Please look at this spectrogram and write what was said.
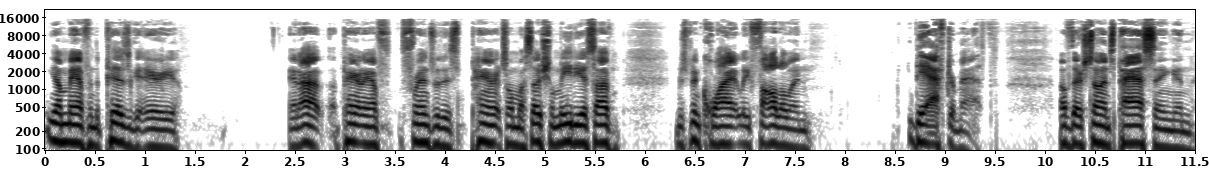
young man from the Pisgah area, and I apparently I'm friends with his parents on my social media, so I've just been quietly following the aftermath of their son's passing and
